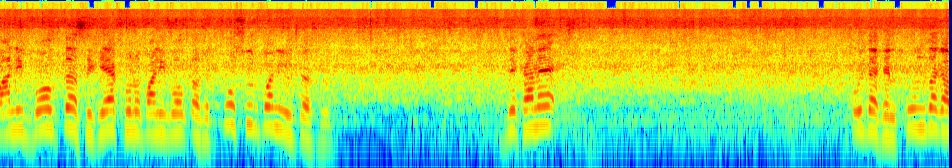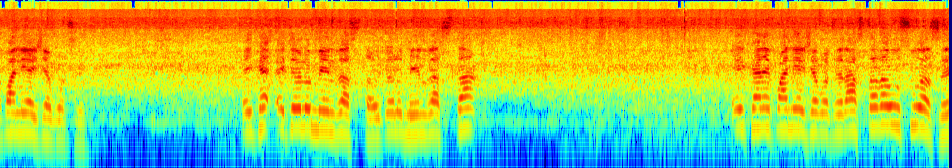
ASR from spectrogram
পানি বলতে আছে কি, এখনও পানি বলতে আছে, প্রচুর পানি হইতেছে যেখানে ওই দেখেন কোন জায়গা পানি আইসা পড়ছে। এইখানে এটা হলো মেন রাস্তা, ওইটা হলো মেন রাস্তা। এইখানে পানি এসে পড়ছে, রাস্তাটা উঁচু আছে।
